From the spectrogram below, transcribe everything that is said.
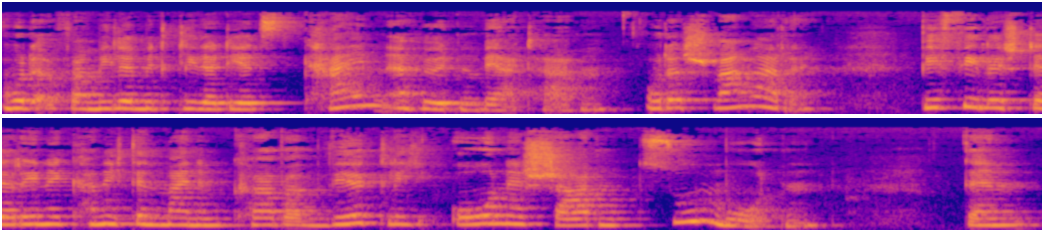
Oder Familienmitglieder, die jetzt keinen erhöhten Wert haben? Oder Schwangere? Wie viele Sterine kann ich denn meinem Körper wirklich ohne Schaden zumuten? Denn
